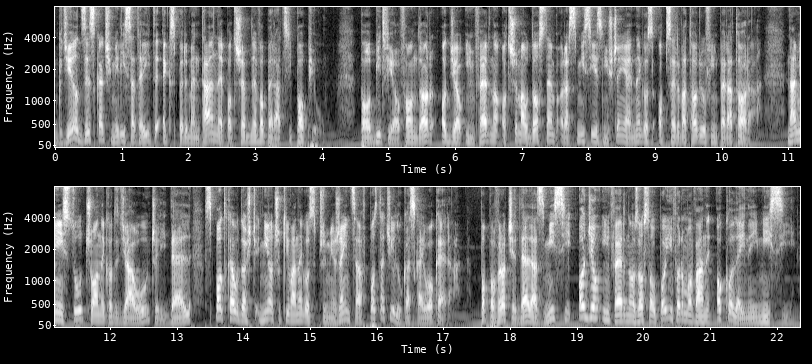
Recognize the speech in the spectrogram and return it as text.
gdzie odzyskać mieli satelity eksperymentalne potrzebne w operacji Popiół. Po bitwie o Fondor oddział Inferno otrzymał dostęp oraz misję zniszczenia jednego z obserwatoriów Imperatora. Na miejscu członek oddziału, czyli Del, spotkał dość nieoczekiwanego sprzymierzeńca w postaci Luka Skywalkera. Po powrocie Dela z misji oddział Inferno został poinformowany o kolejnej misji.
